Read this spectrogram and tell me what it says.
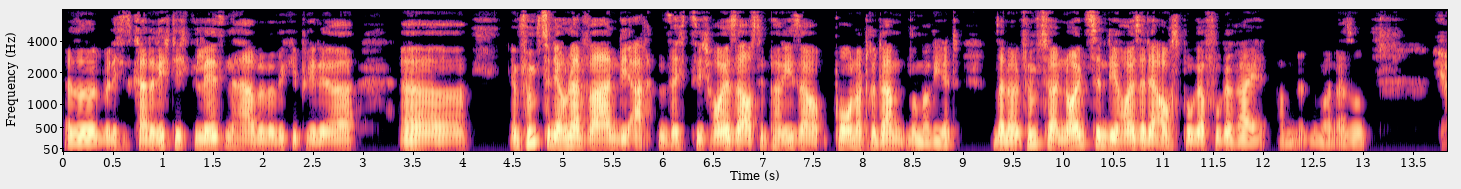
Also, wenn ich es gerade richtig gelesen habe bei Wikipedia, äh, im 15. Jahrhundert waren die 68 Häuser aus dem Pariser Pont Notre Dame nummeriert. Und seit 1519 die Häuser der Augsburger Fuggerei haben Nummern. Also, ja.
